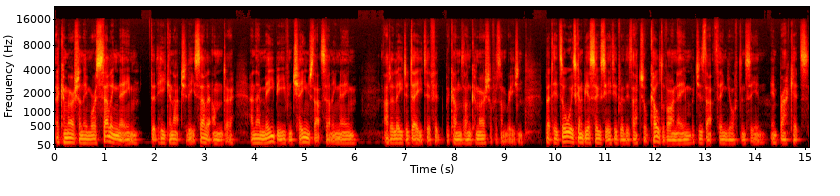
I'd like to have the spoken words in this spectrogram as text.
a commercial name or a selling name that he can actually sell it under, and then maybe even change that selling name at a later date if it becomes uncommercial for some reason. But it's always going to be associated with his actual cultivar name, which is that thing you often see in, in brackets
